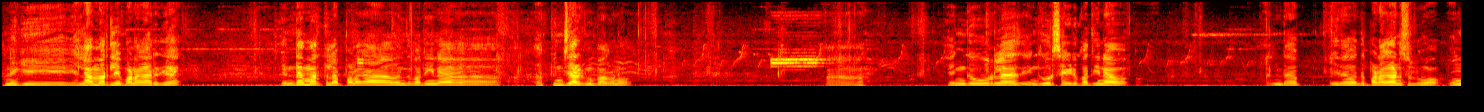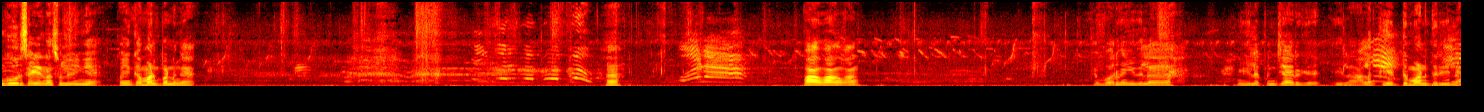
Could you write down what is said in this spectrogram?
இன்றைக்கி எல்லா மரத்துலேயும் பனகா இருக்குது எந்த மரத்தில் பனகா வந்து பார்த்திங்கன்னா பிஞ்சாக இருக்குன்னு பார்க்கணும். எங்கள் ஊரில் எங்கள் ஊர் சைடு பார்த்திங்கன்னா இந்த இதை வந்து பனகான்னு சொல்லுவோம். உங்கள் ஊர் சைடு என்ன சொல்லுவீங்க? கொஞ்சம் கமெண்ட் பண்ணுங்கள் ஆ. வாங்க வாங்க வாங்க. இப்போ பாருங்க இதில் இதில் பிஞ்சாக இருக்குது இதில் அளக்கு எட்டுமான்னு தெரியல.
